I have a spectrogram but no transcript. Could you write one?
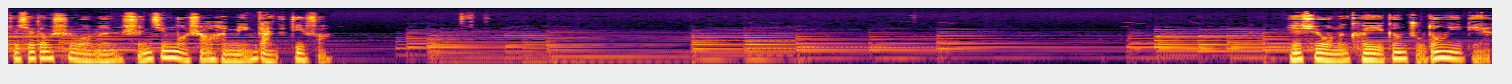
这些都是我们神经末梢很敏感的地方。也许我们可以更主动一点，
